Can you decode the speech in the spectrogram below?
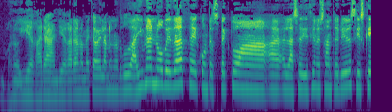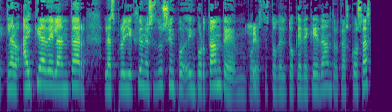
Bueno, llegarán, llegarán, no me cabe la menor duda. Hay una novedad eh, con respecto a, las ediciones anteriores y es que, claro, hay que adelantar las proyecciones. Esto es importante por esto del toque de queda, entre otras cosas.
